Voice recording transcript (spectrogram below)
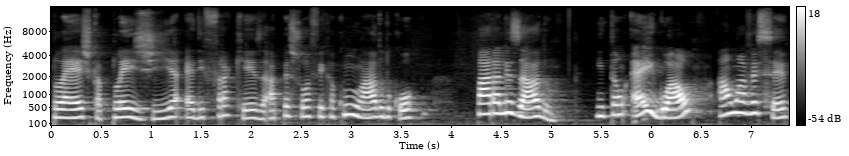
plégica, plegia é de fraqueza. A pessoa fica com um lado do corpo paralisado. Então é igual a um AVC.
